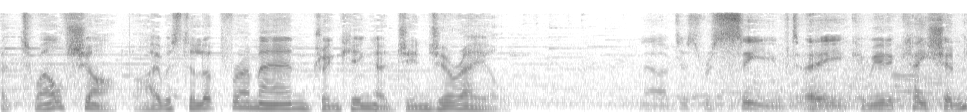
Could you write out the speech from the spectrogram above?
At 12 sharp, I was to look for a man drinking a ginger ale. Now, I've just received a communication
